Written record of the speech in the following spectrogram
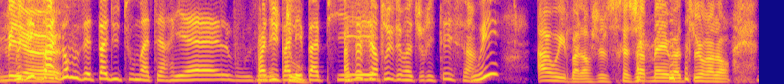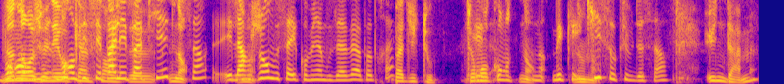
Mais je vous dis, euh, par exemple, vous n'êtes pas du tout matériel, vous pas n'avez du pas tout. les papiers. Ah, ça, c'est un truc de maturité, ça. Oui. Ah oui, bah alors je ne serai jamais mature alors. Vous non, non, rem- je n'ai vous aucun remplissez pas sens les de- papiers, tout Non. ça? Et l'argent, vous savez combien vous avez à peu près? Pas du tout. Sur Et- mon compte, non. Mais qui, Non, qui non. s'occupe de ça Une dame.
